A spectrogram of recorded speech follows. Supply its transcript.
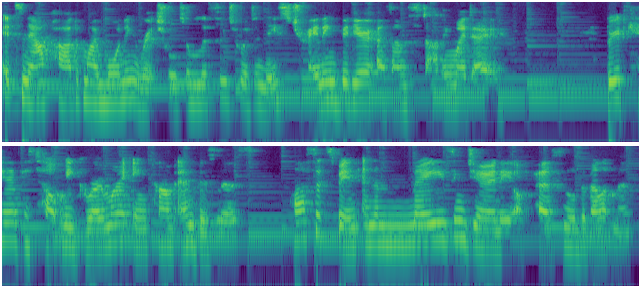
It's now part of my morning ritual to listen to a Denise training video as I'm starting my day. Bootcamp has helped me grow my income and business. Plus, it's been an amazing journey of personal development.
